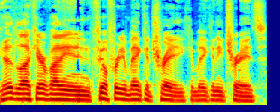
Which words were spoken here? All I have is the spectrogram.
Good luck, everybody, and feel free to make a trade. You can make any trades.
